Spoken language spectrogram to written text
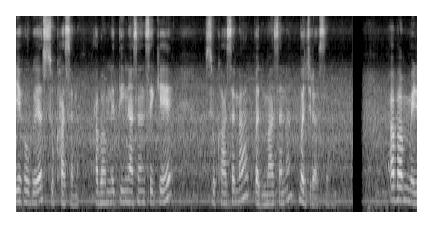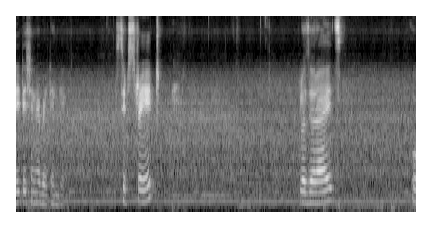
ये हो गया सुखासना। अब हमने तीन आसन सीखे हैं। सुखासना, पद्मासना, वज्रासन। अब हम मेडिटेशन में बैठेंगे। Sit straight close your eyes. Oh.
